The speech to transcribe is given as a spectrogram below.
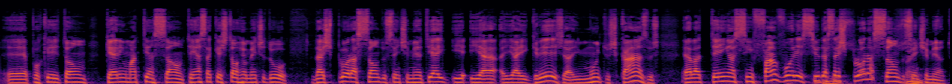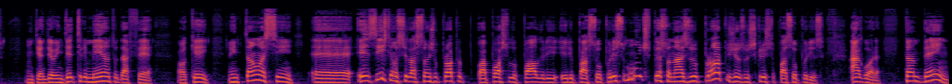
É, porque então querem uma atenção, tem essa questão realmente do, da exploração do sentimento. E a, e, e a, e a igreja, em muitos casos, ela tem assim favorecido essa exploração do sentimento. Entendeu? Em detrimento da fé. Ok? Então, assim, é, existem oscilações, o próprio apóstolo Paulo ele, ele passou por isso, muitos personagens, o próprio Jesus Cristo passou por isso. Agora, também,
